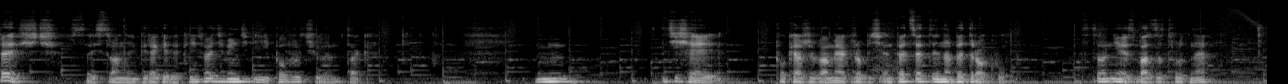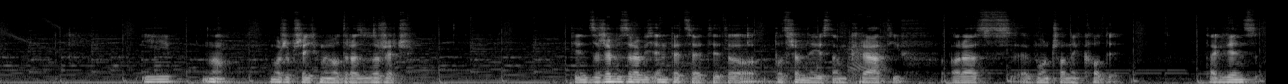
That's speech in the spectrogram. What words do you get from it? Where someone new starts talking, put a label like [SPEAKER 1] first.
[SPEAKER 1] Cześć, z tej strony GreGD529 i powróciłem, tak. Mm, Dzisiaj pokażę wam jak robić NPC-ty na Bedrocku. To nie jest bardzo trudne. I no, może przejdźmy od razu do rzeczy. Więc żeby zrobić NPC-ty to potrzebny jest nam Creative oraz włączone kody. Tak więc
